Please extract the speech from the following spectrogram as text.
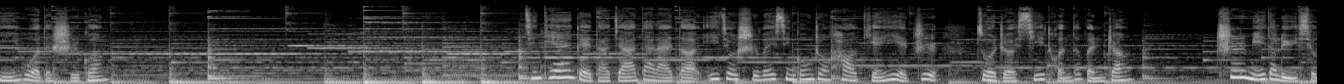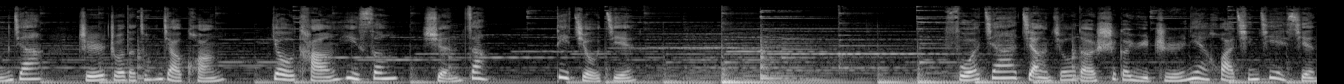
你我的时光。今天给大家带来的依旧是微信公众号“田野志”作者西屯的文章：痴迷的旅行家，执着的宗教狂，有唐一僧玄奘，第九节。佛家讲究的是个与执念划清界限，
